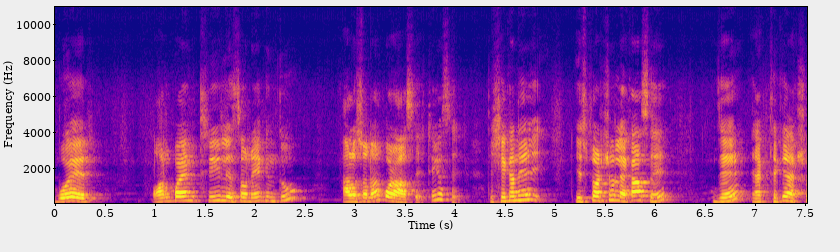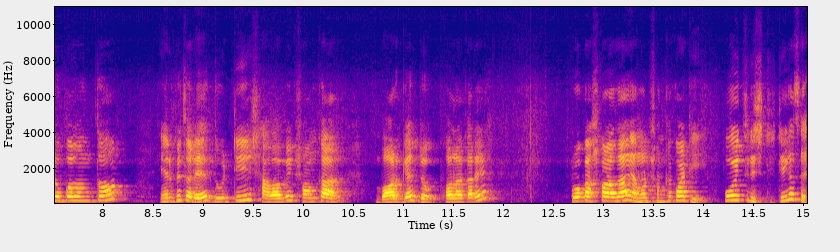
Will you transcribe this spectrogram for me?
বইয়ের ওয়ান পয়েন্ট থ্রি লেসনে কিন্তু আলোচনা করা আছে, ঠিক আছে? তো সেখানে স্পষ্ট লেখা আছে যে এক থেকে একশো পর্যন্ত এর ভিতরে দুইটি স্বাভাবিক সংখ্যার বর্গের যোগফল আকারে প্রকাশ করা যায়, এমন সংখ্যা কয়টি? পঁয়ত্রিশটি, ঠিক আছে?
